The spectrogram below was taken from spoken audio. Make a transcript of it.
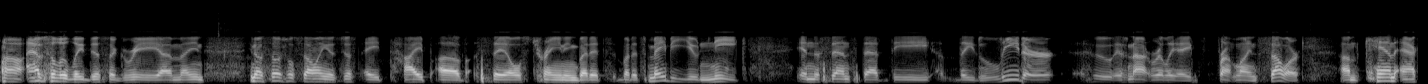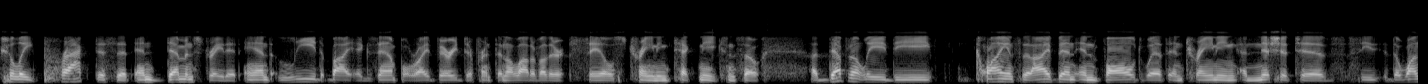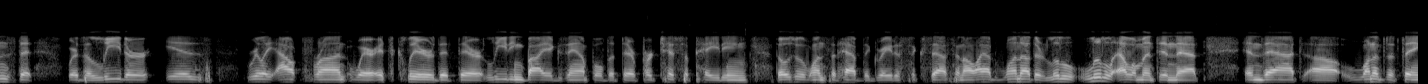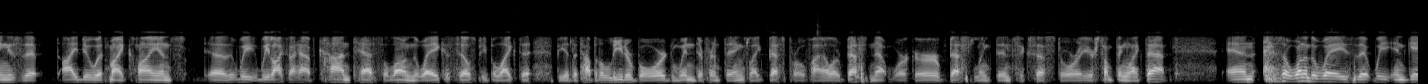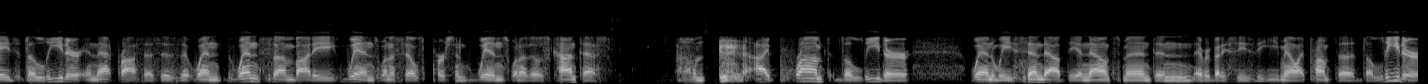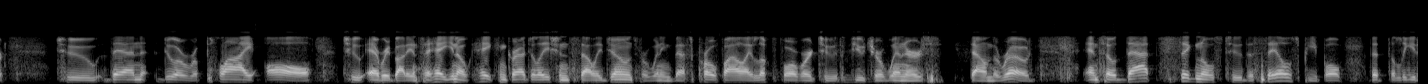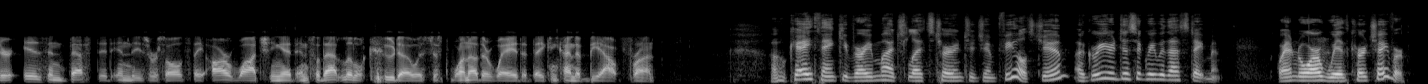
Uh, absolutely disagree. I mean, you know, social selling is just a type of sales training, but it's but it's maybe unique in the sense that the the leader who is not really a frontline seller um, can actually practice it and demonstrate it and lead by example, right? Very different than a lot of other sales training techniques. And so, uh, definitely the clients that I've been involved with in training initiatives, see the ones that where the leader is really out front where it's clear that they're leading by example, that they're participating. Those are the ones that have the greatest success. And I'll add one other little little element in that, and that uh, one of the things that I do with my clients, uh, we we like to have contests along the way because salespeople like to be at the top of the leaderboard and win different things like best profile or best networker or best LinkedIn success story or something like that. And so one of the ways that we engage the leader in that process is that when when somebody wins, when a salesperson wins one of those contests, um, I prompt the leader when we send out the announcement and everybody sees the email. I prompt the, the leader to then do a reply all to everybody and say, hey, you know, hey, congratulations, Sally Jones, for winning Best Profile. I look forward to the future winners down the road. And so that signals to the salespeople that the leader is invested in these results. They are watching it. And so that little kudo is just one other way that they can kind of be out front. Okay, thank you very much. Let's turn to Jim Fields. Jim, agree or disagree with that statement? And or with Kurt Shaver?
